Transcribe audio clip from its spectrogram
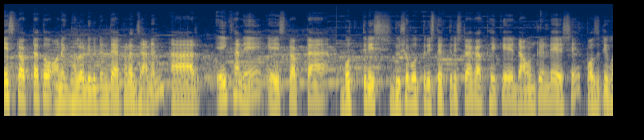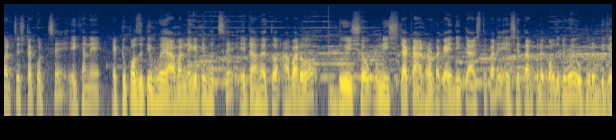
এই স্টকটা তো অনেক ভালো ডিভিডেন্ড দেয় আপনারা জানেন। আর এইখানে এই স্টকটা বত্রিশ, দুশো বত্রিশ, তেত্রিশ টাকা থেকে ডাউন ট্রেন্ডে এসে পজিটিভ হওয়ার চেষ্টা করছে। এইখানে একটু পজিটিভ হয়ে আবার নেগেটিভ হচ্ছে। এটা হয়তো আবারও দুইশো উনিশ টাকা, আঠারো টাকা এই দিকটা আসতে পারে। এসে তারপরে পজিটিভ হয়ে উপরের দিকে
